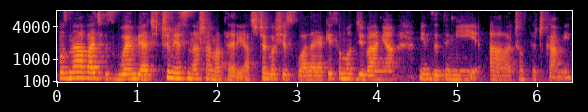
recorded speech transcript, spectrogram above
poznawać, zgłębiać, czym jest nasza materia, z czego się składa, jakie są oddziaływania między tymi a, cząsteczkami.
